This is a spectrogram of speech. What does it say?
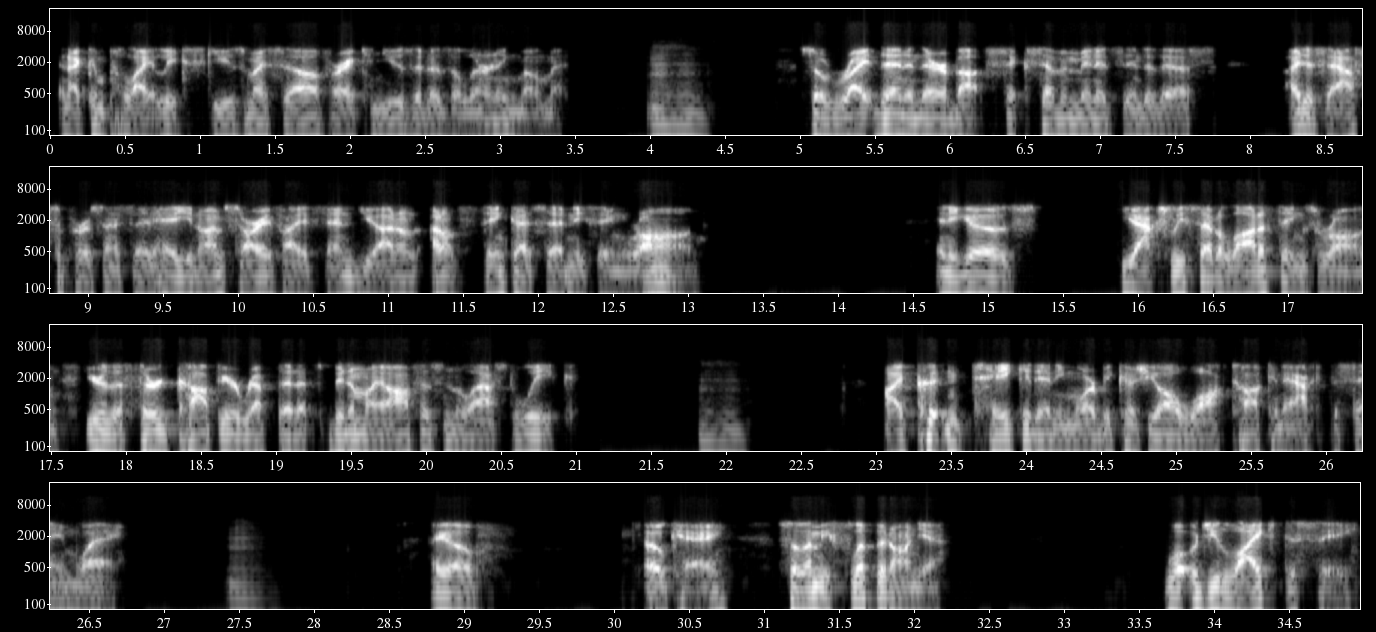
And I can politely excuse myself, or I can use it as a learning moment. Mm-hmm. So right then and there, about six, seven minutes into this, I just asked the person, I said, Hey, you know, I'm sorry if I offended you. I don't I don't think I said anything wrong. And he goes, You actually said a lot of things wrong. You're the third copier rep that's been in my office in the last week. Mm-hmm. I couldn't take it anymore because you all walk, talk, and act the same way. Mm. I go, okay, so let me flip it on you what would you like to see?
